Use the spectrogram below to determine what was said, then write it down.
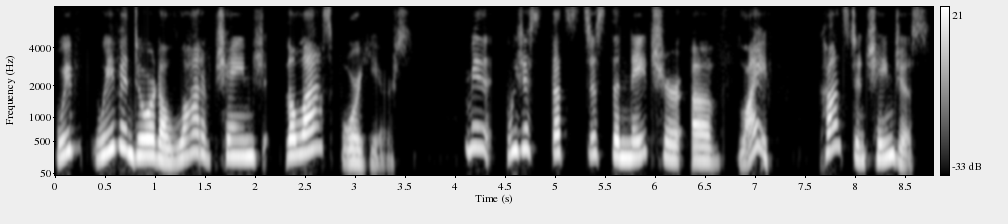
We've we've endured a lot of change the last 4 years. I mean, we just that's just the nature of life. Constant changes.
